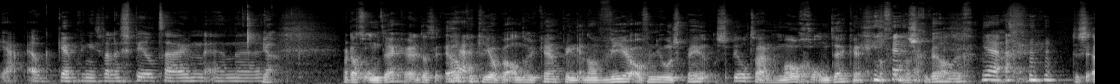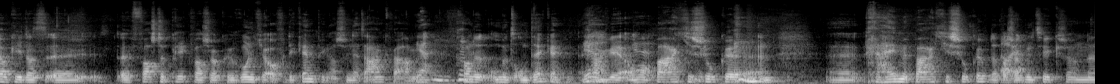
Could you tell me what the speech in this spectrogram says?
ja, elke camping is wel een speeltuin. En, Ja. Maar dat ontdekken, dat we elke Ja. keer op een andere camping en dan weer overnieuw een speel, speeltuin mogen ontdekken, dat vonden ze geweldig. ja. Dus elke keer dat eh, de vaste prik was ook een rondje over de camping als we net aankwamen. Ja. Gewoon om het te ontdekken. En gaan we weer allemaal Ja. paadjes zoeken en eh, geheime paadjes zoeken. Dat was Oh ja. ook natuurlijk zo'n, eh,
